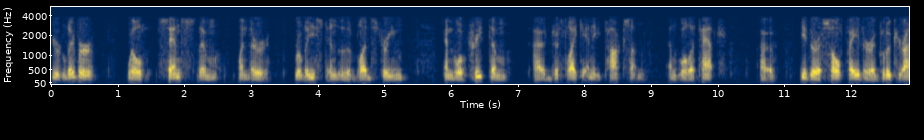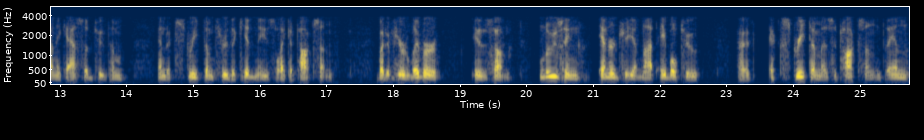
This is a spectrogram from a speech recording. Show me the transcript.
your liver will sense them when they're released into the bloodstream and will treat them uh, just like any toxin and will attach uh, either a sulfate or a glucuronic acid to them and excrete them through the kidneys like a toxin. But if your liver is um, losing energy and not able to uh, excrete them as a toxin, then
